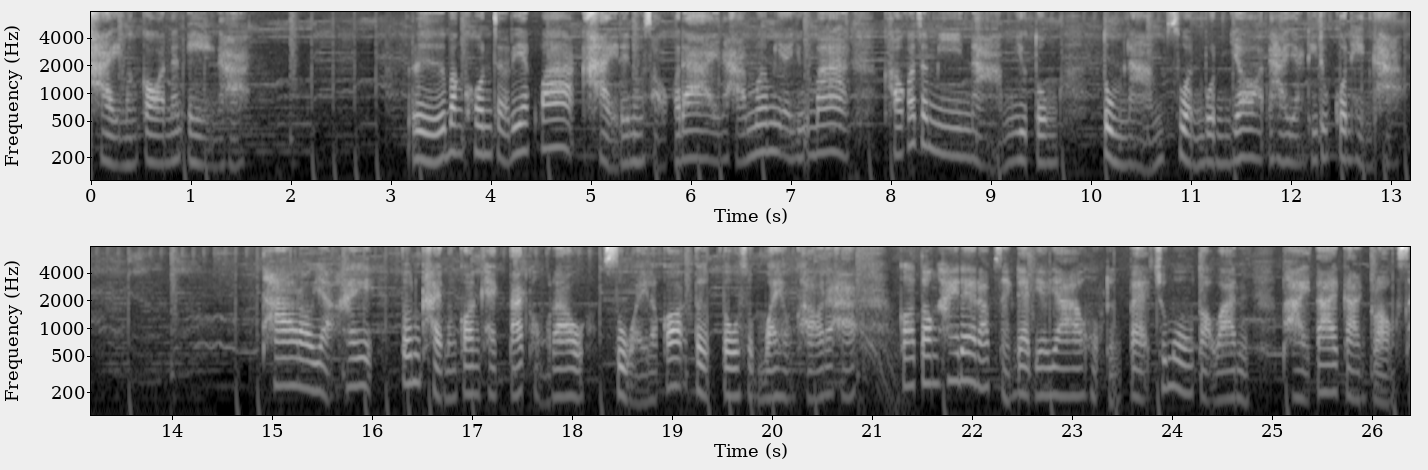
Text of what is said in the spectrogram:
ไข่มังกรนั่นเองนะคะ หรือบางคนจะเรียกว่าไข่ไดโนเสาร์ก็ได้นะคะ เมื่อมีอายุมากเขาก็จะมีหนามอยู่ตรงตุ่มหนามส่วนบนยอดนะคะ อย่างที่ทุกคนเห็นค่ะ ถ้าเราอยากให้ ต้นไข่มังกรแคคตัสของเราสวยแล้วก็เติบโตสมวัยของเขานะคะ ก็ต้องให้ได้รับแสงแดดยาวๆ 6-8 ชั่วโมงต่อวัน ภายใต้การกรองแส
